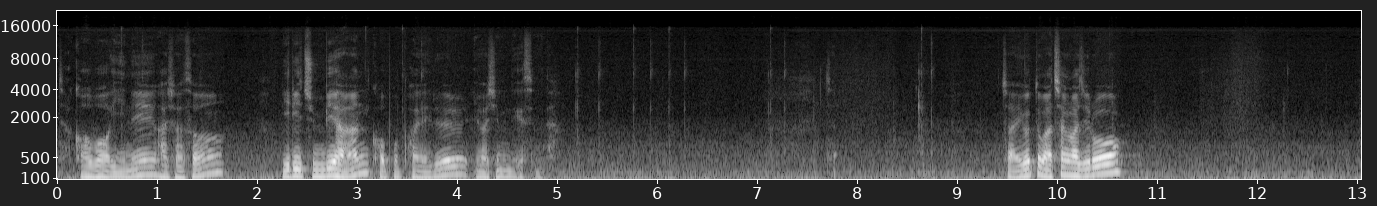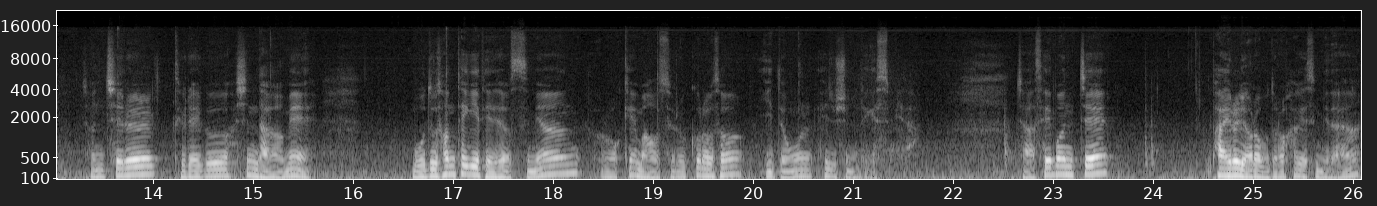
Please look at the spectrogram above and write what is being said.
자, 거버인에 가셔서 미리 준비한 거버 파일을 여시면 되겠습니다. 자, 자, 이것도 마찬가지로 전체를 드래그 하신 다음에 모두 선택이 되셨으면 이렇게 마우스를 끌어서 이동을 해주시면 되겠습니다. 자, 세 번째 파일을 열어보도록 하겠습니다.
